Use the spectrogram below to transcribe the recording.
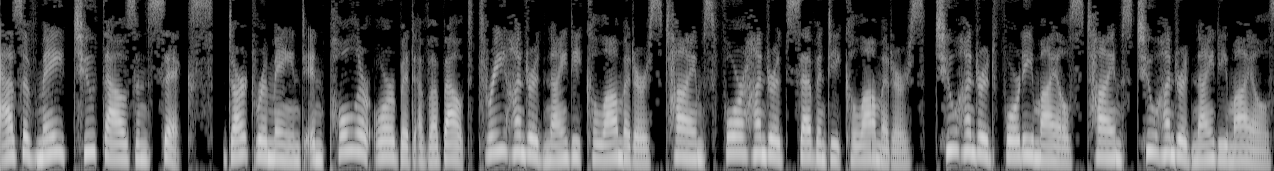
As of May 2006, DART remained in polar orbit of about 390 kilometers times 470 kilometers, 240 miles times 290 miles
